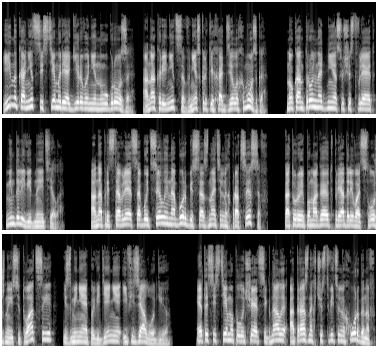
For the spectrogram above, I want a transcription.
И, наконец, система реагирования на угрозы. Она коренится в нескольких отделах мозга, но контроль над ней осуществляет миндалевидное тело. Она представляет собой целый набор бессознательных процессов, которые помогают преодолевать сложные ситуации, изменяя поведение и физиологию. Эта система получает сигналы от разных чувствительных органов,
